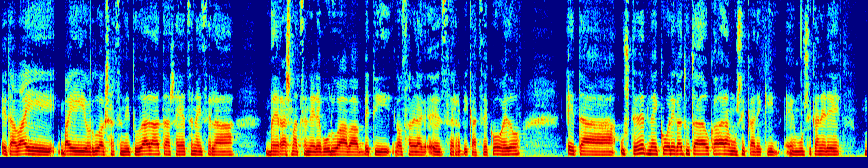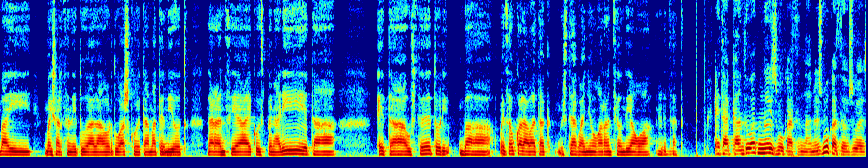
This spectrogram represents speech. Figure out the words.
eta bai, bai orduak sartzen ditu dala, eta saiatzen naizela bai errasmatzen ere burua ba, beti gauza berak ez errepikatzeko edo. Eta uste dut nahiko orekatuta daukadala musikarekin. E, musikan ere bai, bai sartzen ditu dala ordu asko eta ematen diot garrantzia ekoizpenari eta eta uste dut hori, ba, ez daukala batak besteak baino garrantzia handiagoa niretzat. Eta kantu bat noiz bukatzen da, noiz bukatzen duzu ez,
